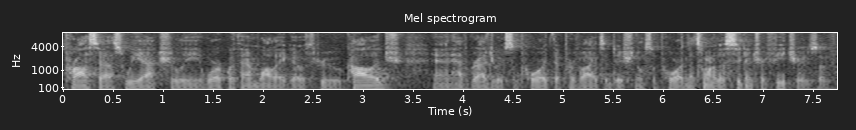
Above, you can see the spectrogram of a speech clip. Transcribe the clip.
process. We actually work with them while they go through college and have graduate support that provides additional support. And that's one of the signature features of,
